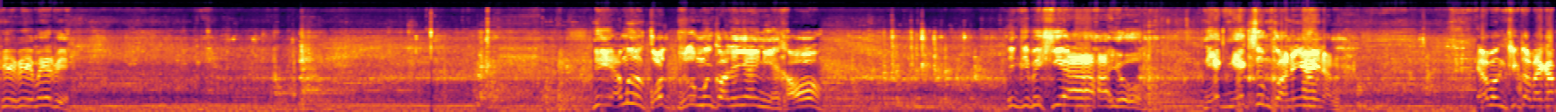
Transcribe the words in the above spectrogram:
พี่พี่ไม่เห็นพี่นี่เอามือกดซุมมึงก่อนยังไงนี่ให้เขา จริงๆไปเคลียร์อยู่เน็กเน็กซุ่มก่อนยังไงนั่นเดี๋ยวมึงคลิปต่อไปครับ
